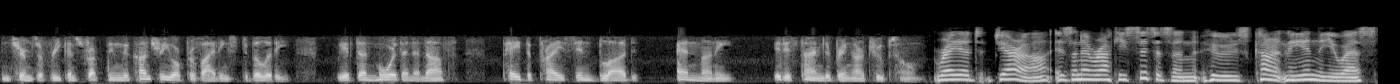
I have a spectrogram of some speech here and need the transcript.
in terms of reconstructing the country or providing stability. We have done more than enough, paid the price in blood and money. It is time to bring our troops home. Raed Jarrar is an Iraqi citizen who's currently in the U.S.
